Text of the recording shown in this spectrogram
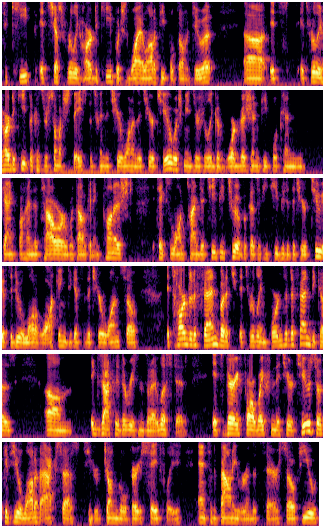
to keep. It's just really hard to keep, which is why a lot of people don't do it. Uh, it's it's really hard to keep because there's so much space between the tier one and the tier two, which means there's really good ward vision. People can gank behind the tower without getting punished. It takes a long time to TP to it because if you TP to the tier two, you have to do a lot of walking to get to the tier one. So it's hard to defend, but it's it's really important to defend because um, exactly the reasons that I listed. it's very far away from the tier two, so it gives you a lot of access to your jungle very safely and to the bounty rune that's there. So if you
